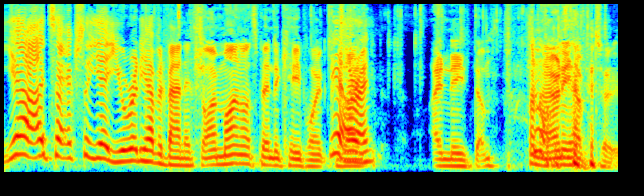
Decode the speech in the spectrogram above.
yeah, I'd say actually yeah, you already have advantage. So I might not spend a ki point. 'cause Yeah, all I, right. I need them, and I only have two.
